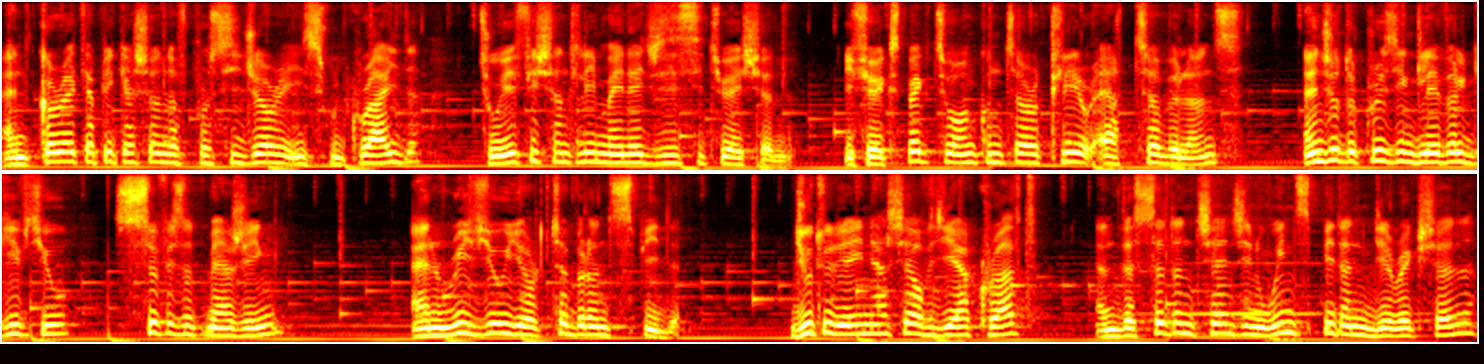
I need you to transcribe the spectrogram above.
and correct application of procedure is required to efficiently manage this situation. If you expect to encounter clear air turbulence, ensure the cruising level gives you sufficient margin and review your turbulence speed. Due to the inertia of the aircraft and the sudden change in wind speed and direction,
